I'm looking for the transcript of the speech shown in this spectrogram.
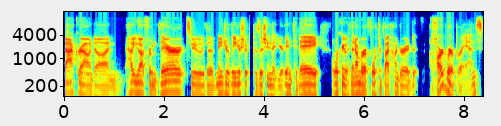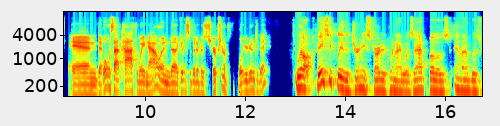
background on how you got from there to the major leadership position that you're in today, working with a number of Fortune 500 hardware brands. And what was that pathway now? And uh, give us a bit of a description of what you're doing today. Well, basically, the journey started when I was at Bose and I was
